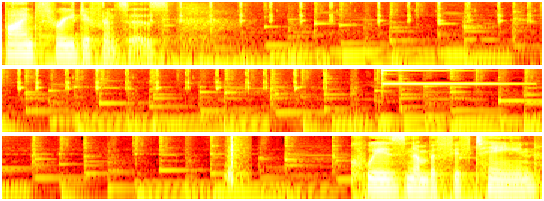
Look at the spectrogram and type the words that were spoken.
Find three differences. Quiz number 15.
